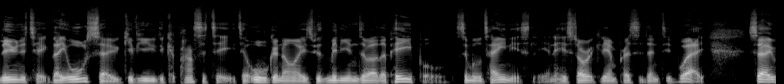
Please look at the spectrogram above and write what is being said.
lunatic, they also give you the capacity to organize with millions of other people simultaneously in a historically unprecedented way. So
